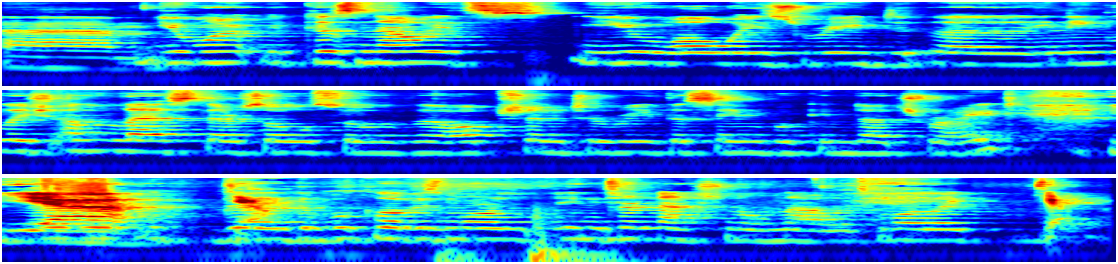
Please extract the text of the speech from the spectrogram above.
Um, You want because now it's you always read uh, in English unless there's also the option to read the same book in Dutch, right? yeah, The, yeah, the book club is more international now. It's more like yeah.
